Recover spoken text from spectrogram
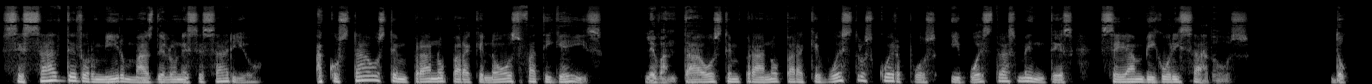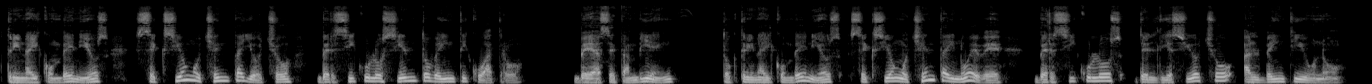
Cesad de dormir más de lo necesario. Acostaos temprano para que no os fatiguéis. Levantaos temprano para que vuestros cuerpos y vuestras mentes sean vigorizados. Doctrina y Convenios, sección 88, versículo 124. Véase también Doctrina y Convenios, sección 89, versículos del 18 al 21.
